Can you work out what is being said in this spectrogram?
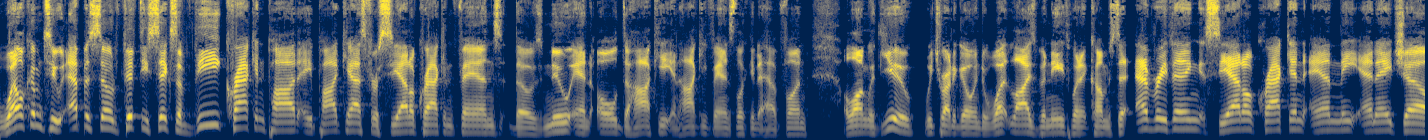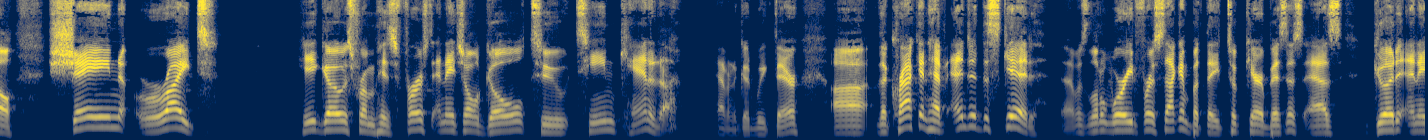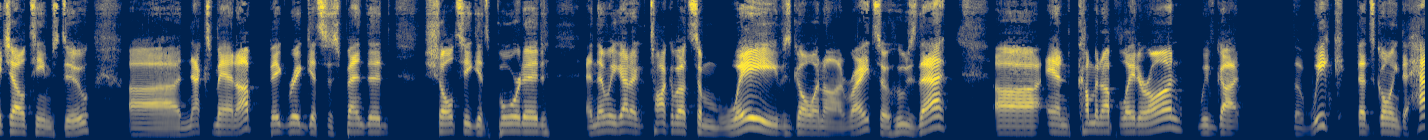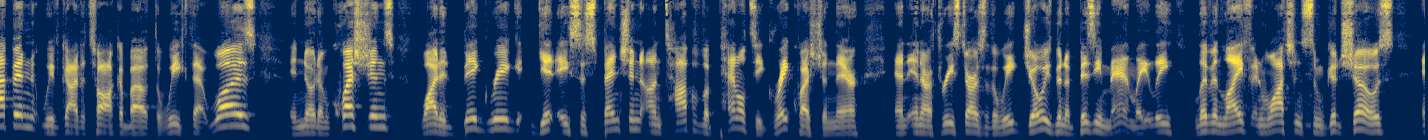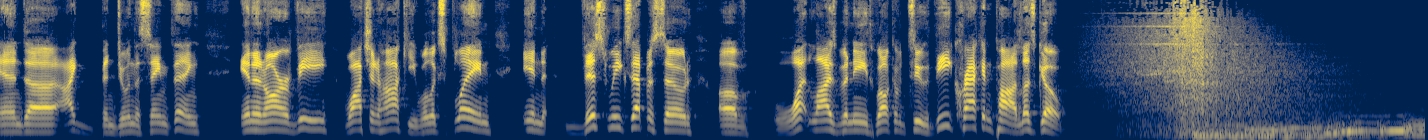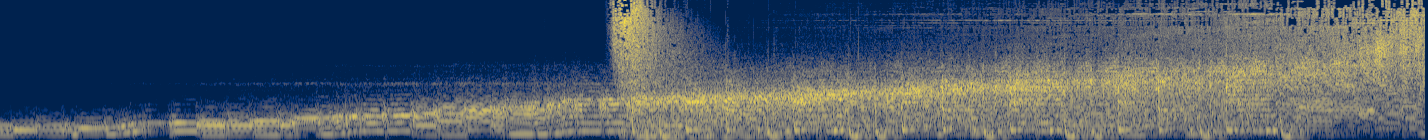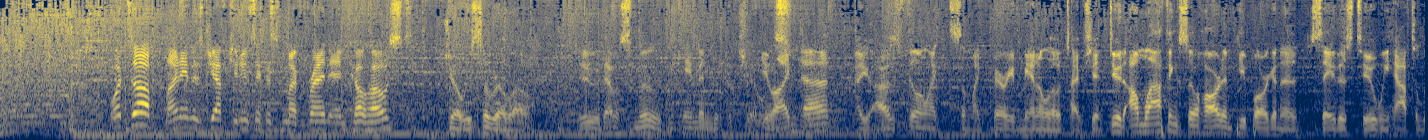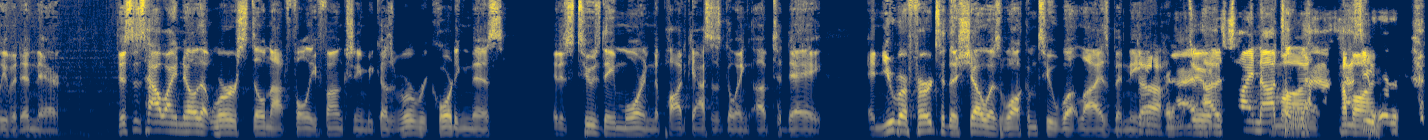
Welcome to episode 56 of The Kraken Pod, a podcast for Seattle Kraken fans, those new and old to hockey, and hockey fans looking to have fun. Along with you, we try to go into what lies beneath when it comes to everything Seattle Kraken and the NHL. Shane Wright, he goes from his first NHL goal to Team Canada. Having a good week there. Uh, the Kraken have ended the skid. I was a little worried for a second, but they took care of business as good NHL teams do. Uh, next man up, Big Rig gets suspended, Schultz gets boarded, and then we got to talk about some waves going on, right? So who's that? Uh, and coming up later on, we've got the week that's going to happen. We've got to talk about the week that was in No Dumb Questions. Why did Big Rig get a suspension on top of a penalty? Great question there. And in our three stars of the week, Joey's been a busy man lately, living life and watching some good shows. And uh, I've been doing the same thing in an RV watching hockey. We'll explain in this week's episode of What Lies Beneath. Welcome to the Kraken Pod. Let's go. Jeff Janusik. This is my friend and co-host. Joey Cirillo. Dude, that was smooth. He came in with the Joey. You like that? I, I was feeling like some like Barry Manilow type shit. Dude, I'm laughing so hard and people are gonna say this too. We have to leave it in there. This is how I know that we're still not fully functioning because we're recording this. It is Tuesday morning. The podcast is going up today. And you referred to the show as Welcome to What Lies Beneath. Duh, I. I was trying not Come to on. laugh. Come on.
